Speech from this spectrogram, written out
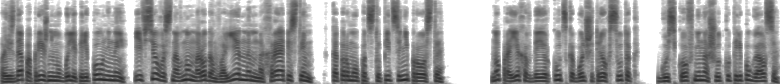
Поезда по-прежнему были переполнены, и все в основном народом военным, нахрапистым, к которому подступиться непросто. Но проехав до Иркутска больше трех суток, Гуськов не на шутку перепугался.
